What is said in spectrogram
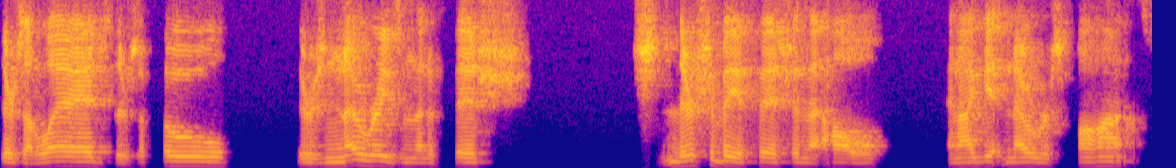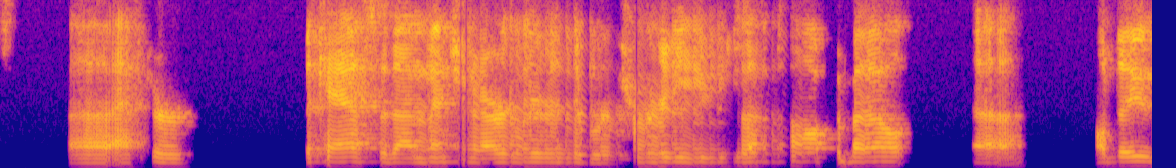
there's a ledge, there's a pool, there's no reason that a fish, there should be a fish in that hole. and I get no response uh, after the cast that I mentioned earlier, the retrieves I talked about. Uh, I'll do,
